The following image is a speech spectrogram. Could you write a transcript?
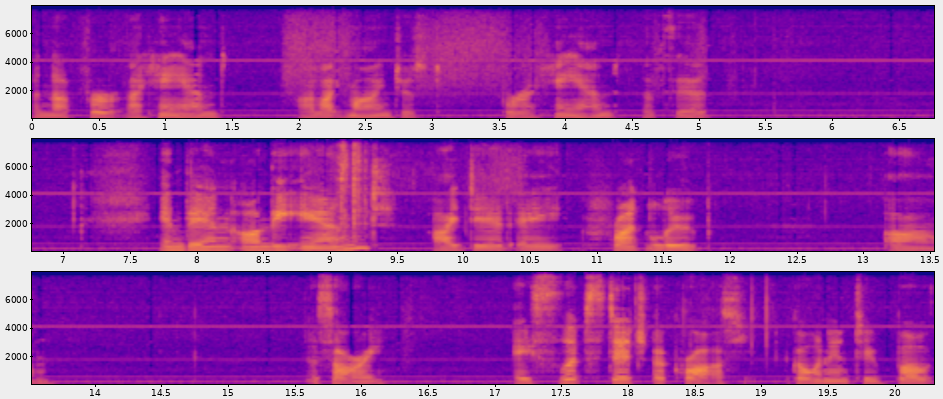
enough for a hand. I like mine just for a hand, that's it. And then on the end, I did a front loop, um, sorry, a slip stitch across going into both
